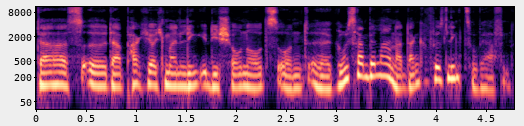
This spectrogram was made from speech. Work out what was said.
das, äh, da packe ich euch mal einen Link in die Show Notes und äh, Grüße an Belana. Danke fürs Link zu werfen.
